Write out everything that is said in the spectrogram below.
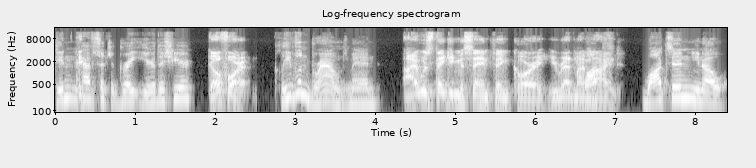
Didn't have such a great year this year. Go for it. Cleveland Browns, man. I was thinking the same thing, Corey. You read my Watson, mind. Watson, you know,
